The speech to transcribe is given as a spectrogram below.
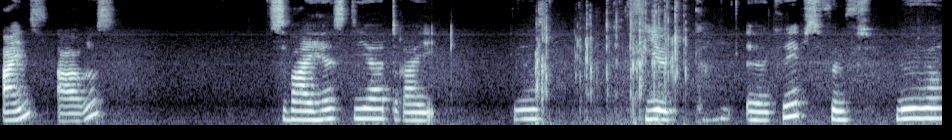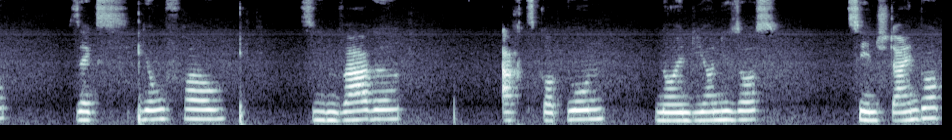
Eins Ares. Zwei Hestia. Drei Iris, Vier äh, Krebs. Fünf Löwe. Sechs Jungfrau. Sieben Waage. Acht Skorpion. Neun Dionysos. 10 Steinbock,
